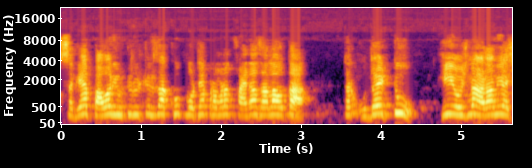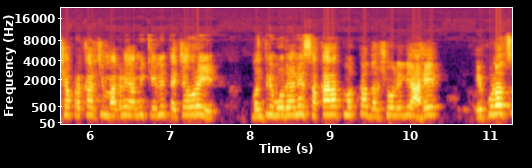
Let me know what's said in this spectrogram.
सगळ्या पॉवर युटिलिटीजचा खूप मोठ्या प्रमाणात फायदा झाला होता तर उदय टू ही योजना आणावी अशा प्रकारची मागणी आम्ही केली. त्याच्यावरही मंत्री मोदयांनी सकारात्मकता दर्शवलेली आहे. एकूणच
